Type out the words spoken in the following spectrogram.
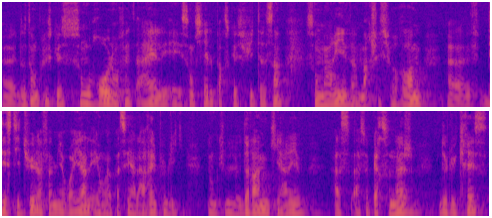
Euh, d'autant plus que son rôle en fait à elle est essentiel parce que suite à ça, son mari va marcher sur Rome, destituer la famille royale et on va passer à la République. Donc le drame qui arrive à, ce personnage de Lucrèce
